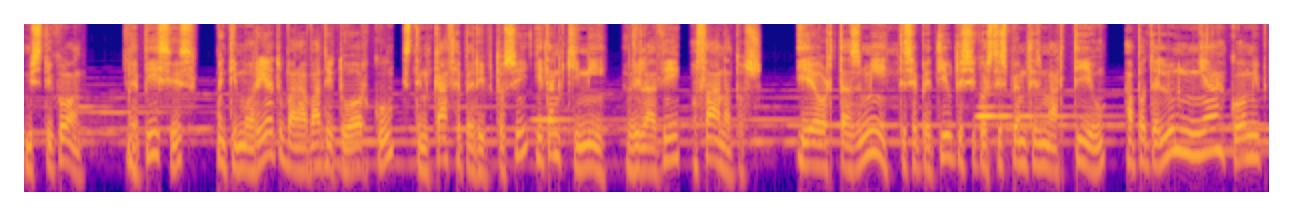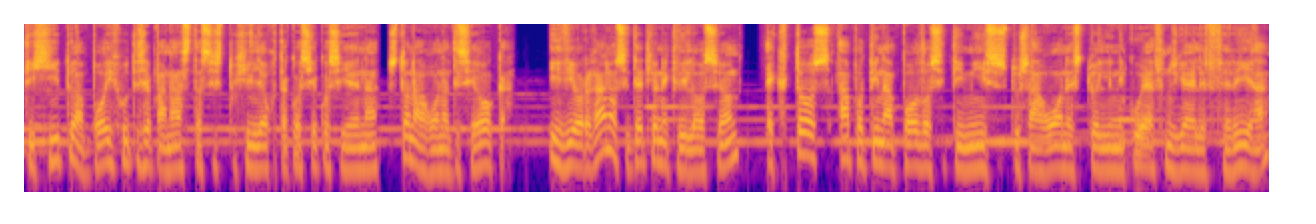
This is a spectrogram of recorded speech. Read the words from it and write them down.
μυστικών. Επίσης, η τιμωρία του παραβάτη του όρκου στην κάθε περίπτωση ήταν κοινή, δηλαδή ο θάνατος. Οι εορτασμοί της επαιτίου της 25ης Μαρτίου αποτελούν μια ακόμη πτυχή του απόϊχου της Επανάστασης του 1821 στον αγώνα της ΕΟΚΑ. Η διοργάνωση τέτοιων εκδηλώσεων, εκτός από την απόδοση τιμής στους αγώνες του ελληνικού έθνους για ελευθερία,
